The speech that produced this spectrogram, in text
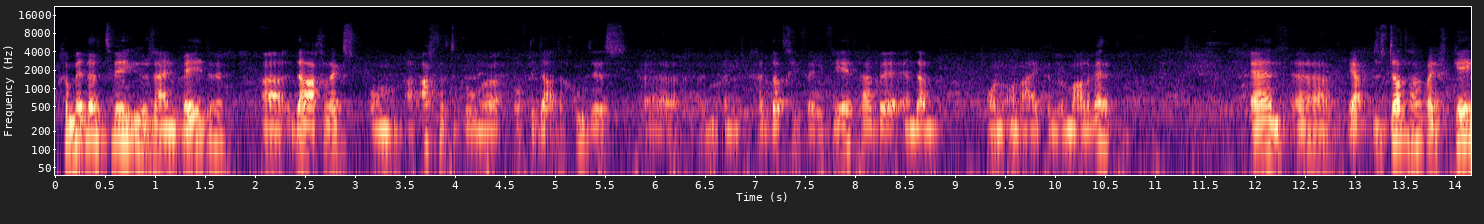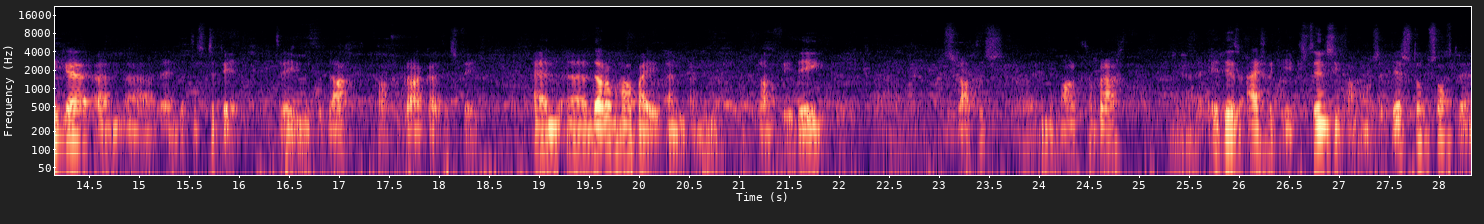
gemiddeld twee uur zijn beter dagelijks om achter te komen of de data goed is en, dat geverifieerd hebben en dan on eigen normale werk En ja, dus dat hebben wij gekeken en, en dat is te veel. Twee uur per dag van gebruiker, dat is veel. En uh, daarom hebben wij een, een Plan VD uh, status in de markt gebracht. het is eigenlijk een extensie van onze desktop software.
